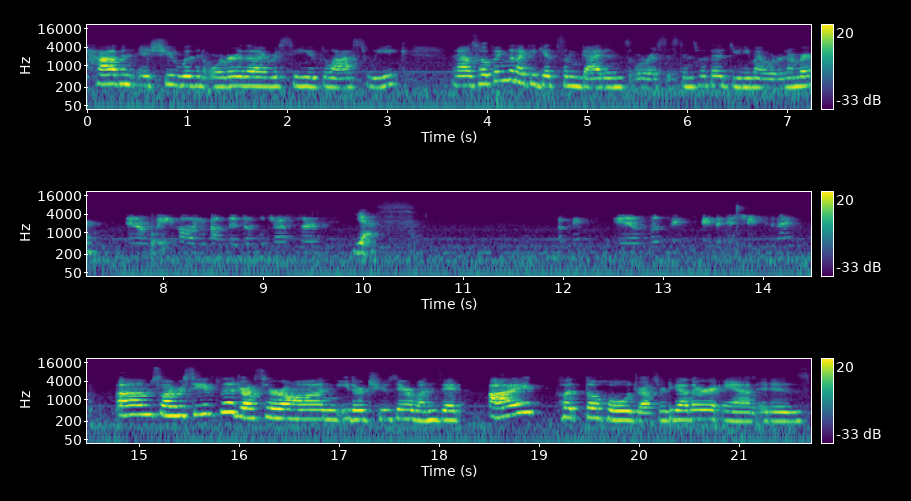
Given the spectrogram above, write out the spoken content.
have an issue with an order that I received last week and I was hoping that I could get some guidance or assistance with it. Do you need my order number? And are we calling about the double dresser? Yes. Okay, and what seems to be the issue today? Um, so I received the dresser on either Tuesday or Wednesday. I put the whole dresser together and it is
